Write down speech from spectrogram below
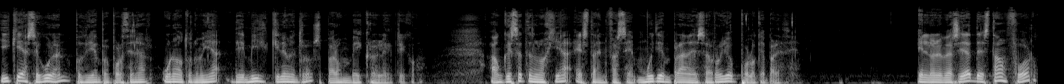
y que aseguran podrían proporcionar una autonomía de 1000 kilómetros para un vehículo eléctrico, aunque esta tecnología está en fase muy temprana de desarrollo por lo que parece. En la Universidad de Stanford,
